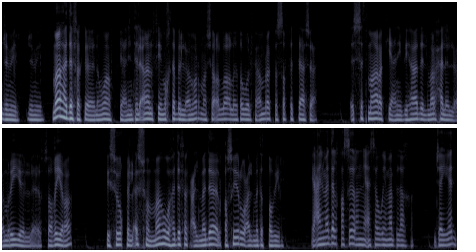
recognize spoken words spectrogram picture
جميل جميل. ما هدفك نواف؟ يعني أنت الآن في مقتبل العمر ما شاء الله الله يطول في عمرك في الصف التاسع. استثمارك يعني بهذه المرحلة العمرية الصغيرة في سوق الأسهم ما هو هدفك على المدى القصير وعلى المدى الطويل؟ يعني المدى القصير أني أسوي مبلغ جيد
